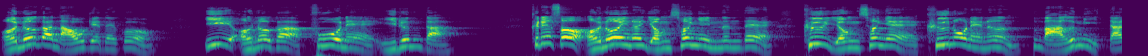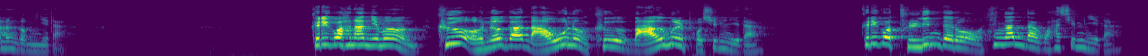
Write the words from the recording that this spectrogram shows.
언어가 나오게 되고 이 언어가 구원에 이른다. 그래서 언어에는 영성이 있는데 그 영성의 근원에는 마음이 있다는 겁니다. 그리고 하나님은 그 언어가 나오는 그 마음을 보십니다. 그리고 들린 대로 행한다고 하십니다.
